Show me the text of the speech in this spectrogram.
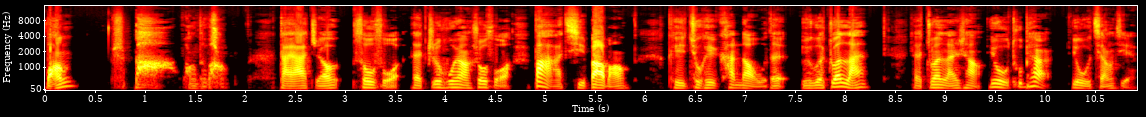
王是霸王的王。大家只要搜索在知乎上搜索“霸气霸王”，可以就可以看到我的有一个专栏，在专栏上又有图片又有讲解，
